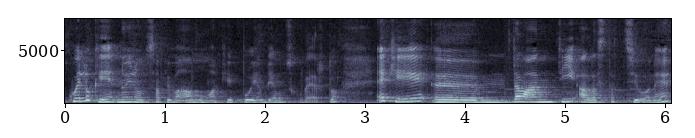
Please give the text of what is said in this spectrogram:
quello che noi non sapevamo ma che poi abbiamo scoperto è che ehm, davanti alla stazione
